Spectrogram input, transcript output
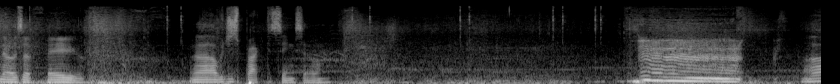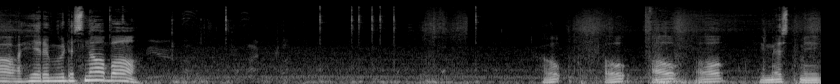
was a fail. Well, I was just practicing, so. Oh, I hit him with a snowball. Oh, oh, oh, oh, he missed me.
